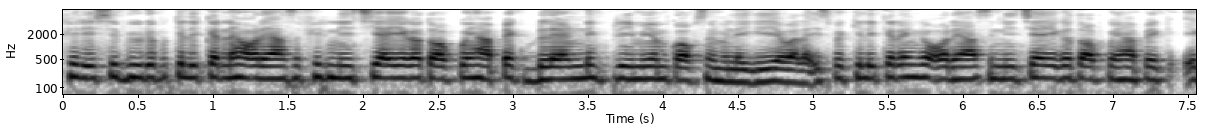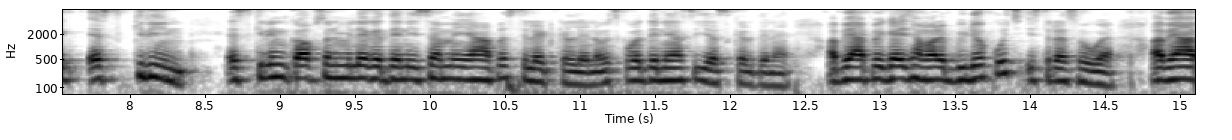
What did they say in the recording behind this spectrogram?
फिर इसी वीडियो पर क्लिक करना है और यहाँ से फिर नीचे आइएगा तो आपको यहाँ पे एक ब्लेंडिंग प्रीमियम का ऑप्शन मिलेगी ये वाला। इस पर क्लिक करेंगे और यहाँ से नीचे आइएगा तो आपको यहाँ पे एक, स्क्रीन स्क्रीन का ऑप्शन मिलेगा। देन इसे हमें यहाँ पे सिलेक्ट कर लेना है। उसके बाद देन यहाँ से यस कर देना है। अब यहाँ पे गई हमारा वीडियो कुछ इस तरह से हुआ है अब यहाँ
